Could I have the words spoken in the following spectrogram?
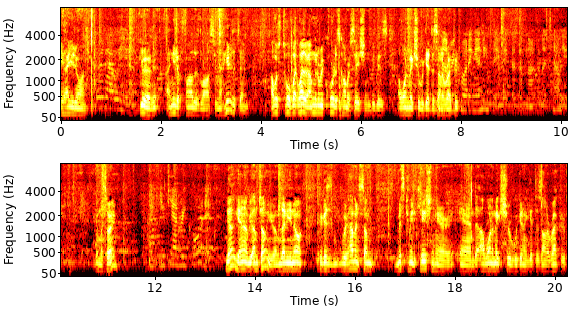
Hey, how you doing? Good, how are you? Good. I need a father's lawsuit. Now, here's the thing. I was told, by, by the way, I'm going to record this conversation because I want to make sure we get this on a record. recording anything because I'm not going to tell you anything. Am I sorry? You can't record it. Yeah, yeah, I'm telling you. I'm letting you know because we're having some miscommunication here, and I want to make sure we're going to get this on a record.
